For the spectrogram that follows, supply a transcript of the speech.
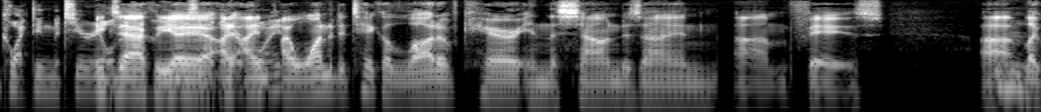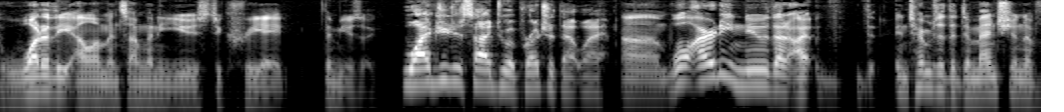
collecting material Exactly. Yeah, yeah. I, I. I wanted to take a lot of care in the sound design um, phase. Uh, Mhm. Like, what are the elements I'm going to use to create the music? why did you decide to approach it that way Um, well, I already knew that I, th- in terms of the dimension of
